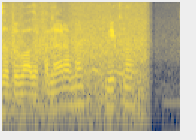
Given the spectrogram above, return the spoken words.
забивали фанерами вікна.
